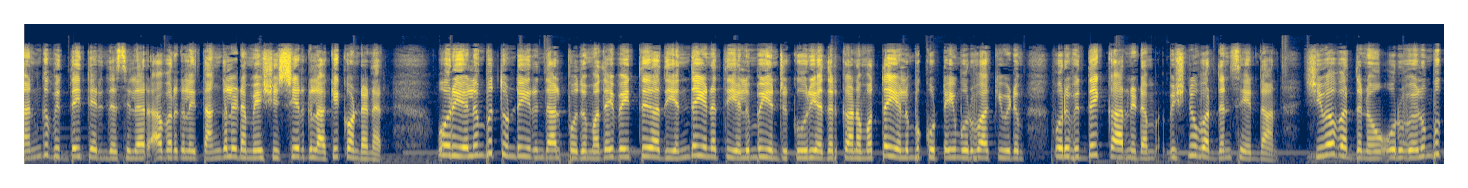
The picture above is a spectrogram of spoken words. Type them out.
நன்கு வித்தை தெரிந்த சிலர் அவர்களை தங்களிடமே சிஷ்யர்களாக்கி கொண்டனர். ஒரு எலும்பு துண்டு இருந்தால் போதும். அதை வைத்து அது எந்த இனத்து எலும்பு என்று கூறி அதற்கான மொத்த எலும்பு கூட்டையும் உருவாக்கிவிடும். ஒரு வித்தைக்காரனிடம் விஷ்ணுவர்தன் சேர்ந்தான். சிவவர்தனோ ஒரு எலும்பு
